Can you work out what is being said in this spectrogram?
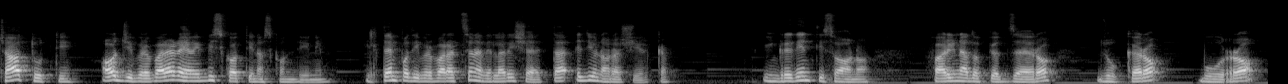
Ciao a tutti, oggi prepareremo i biscotti nascondini. Il tempo di preparazione della ricetta è di un'ora circa. Gli ingredienti sono farina 00, zucchero, burro,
